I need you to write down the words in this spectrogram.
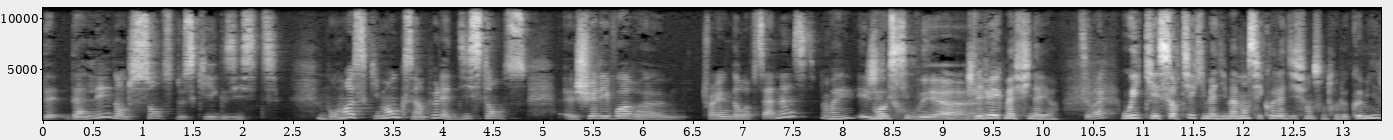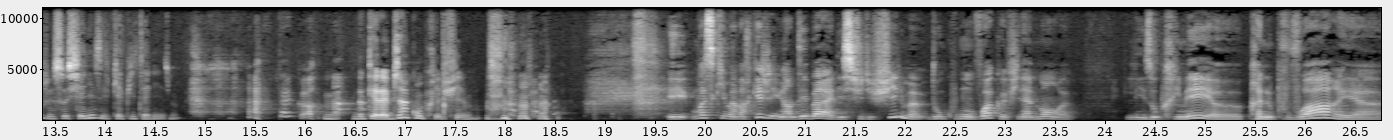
d'aller dans le sens de ce qui existe. Pour mhm. moi, ce qui manque, c'est un peu la distance. Euh, je suis allée voir euh, Triangle of Sadness. Ouais, et j'ai trouvé. Euh, je l'ai vu avec ma fille d'ailleurs. C'est vrai? Oui, qui est sortie et qui m'a dit Maman, c'est quoi la différence entre le communisme, le socialisme et le capitalisme? D'accord. Donc elle a bien compris le film. Et moi, ce qui m'a marqué, j'ai eu un débat à l'issue du film, donc où on voit que finalement, euh, les opprimés euh, prennent le pouvoir et, euh,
